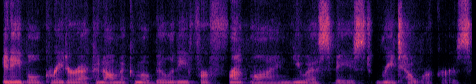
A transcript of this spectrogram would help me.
enable greater economic mobility for frontline US based retail workers,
